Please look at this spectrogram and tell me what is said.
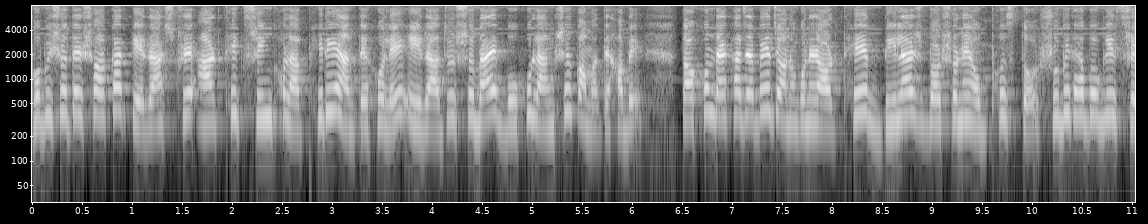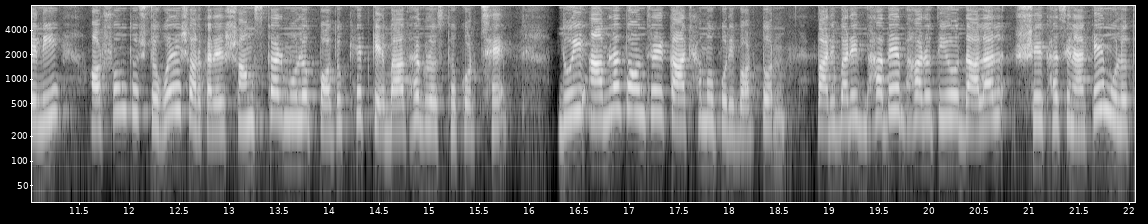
ভবিষ্যতের সরকারকে রাষ্ট্রে আর্থিক শৃঙ্খলা ফিরিয়ে আনতে হলে এই রাজস্ব ব্যয় বহুলাংশে কমাতে হবে। তখন দেখা যাবে জনগণের অর্থে বিলাস বসনে অভ্যস্ত সুবিধাভোগী শ্রেণি অসন্তুষ্ট হয়ে সরকারের সংস্কারমূলক পদক্ষেপকে বাধাগ্রস্ত করছে। দুই, আমলাতন্ত্রের কাঠামো পরিবর্তন। পারিবারিকভাবে ভারতীয় দালাল শেখ হাসিনাকে মূলত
